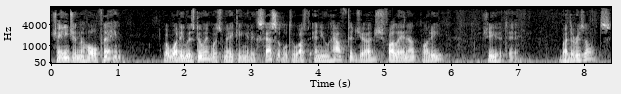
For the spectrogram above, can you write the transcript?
changing the whole thing. But what he was doing was making it accessible to us, and you have to judge phalena pari jiyate by the results.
